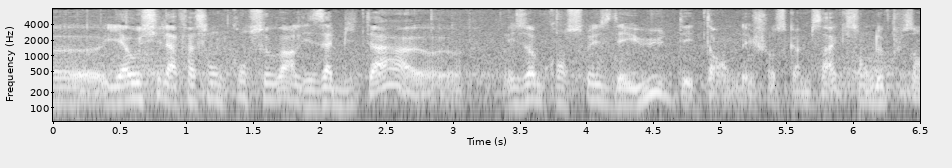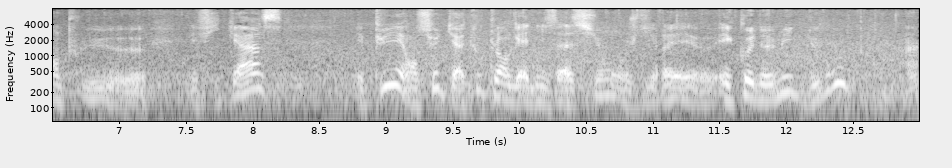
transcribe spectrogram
Euh, il y a aussi la façon de concevoir les habitats. Euh, les hommes construisent des huttes, des tentes, des choses comme ça, qui sont de plus en plus efficaces. Et puis ensuite, il y a toute l'organisation, je dirais, économique du groupe. hein.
